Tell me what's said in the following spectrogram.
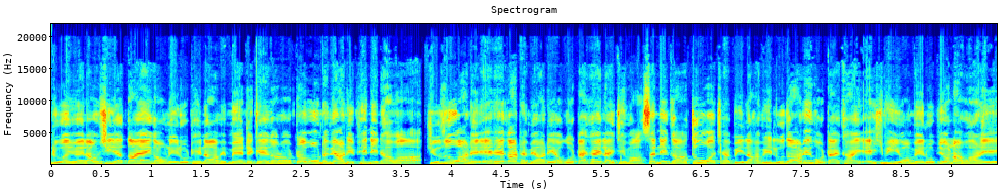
လူအရွယ်လောက်ရှိတဲ့တားရိုင်းကောင်တွေတို့ထင်ထားပေမဲ့တကယ်ကတော့တော်ပုံတစ်ပြားတွေဖြစ်နေတာပါယူစုကလည်းအဲထဲကတစ်ပြားတယောက်ကိုတိုက်ခိုက်လိုက်ချိန်မှာစနစ်ကသူ့ကိုအချက်ပေးလာပြီးလူသားတွေကိုတိုက်ခိုက် HP ရောမယ်လို့ပြောလာပါတယ်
